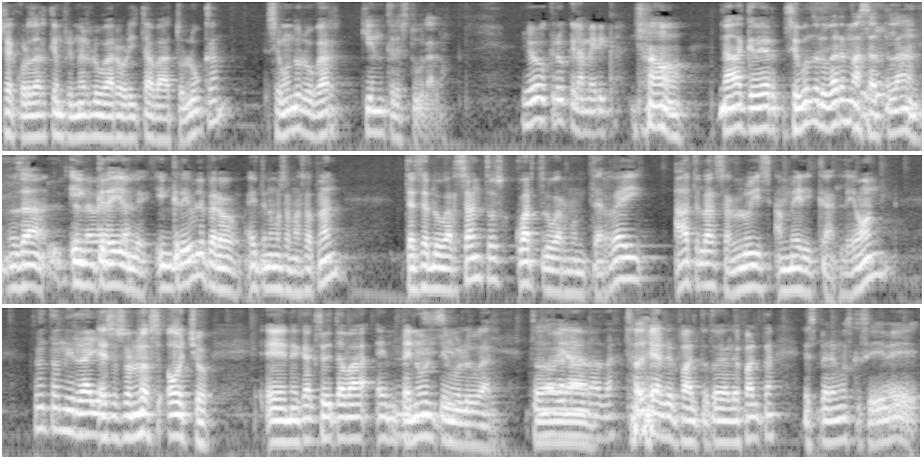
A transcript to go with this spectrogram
Recordar que en primer lugar ahorita va Toluca. Segundo lugar, ¿quién crees tú, Lalo? Yo creo que el América. No, nada que ver. Segundo lugar, Mazatlán. O sea, increíble, increíble, pero ahí tenemos a Mazatlán. Tercer lugar, Santos. Cuarto lugar, Monterrey. Atlas, San Luis, América, León. ¿Dónde están mis rayos? Esos son los ocho. Eh, Necaxa ahorita va en Mm, penúltimo 17. lugar. No Todavía, todavía le falta, todavía le falta. Esperemos que se lleve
